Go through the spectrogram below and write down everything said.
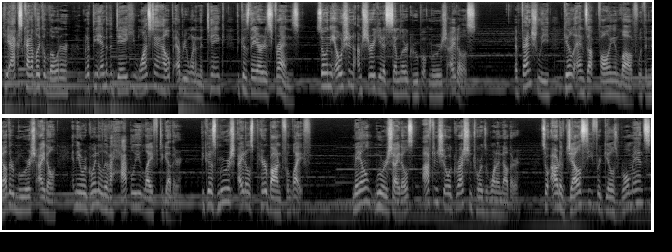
He acts kind of like a loner, but at the end of the day, he wants to help everyone in the tank because they are his friends. So in the ocean, I'm sure he had a similar group of Moorish idols. Eventually, Gill ends up falling in love with another Moorish idol, and they were going to live a happily life together, because Moorish idols pair bond for life. Male Moorish idols often show aggression towards one another, so out of jealousy for Gill's romance,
